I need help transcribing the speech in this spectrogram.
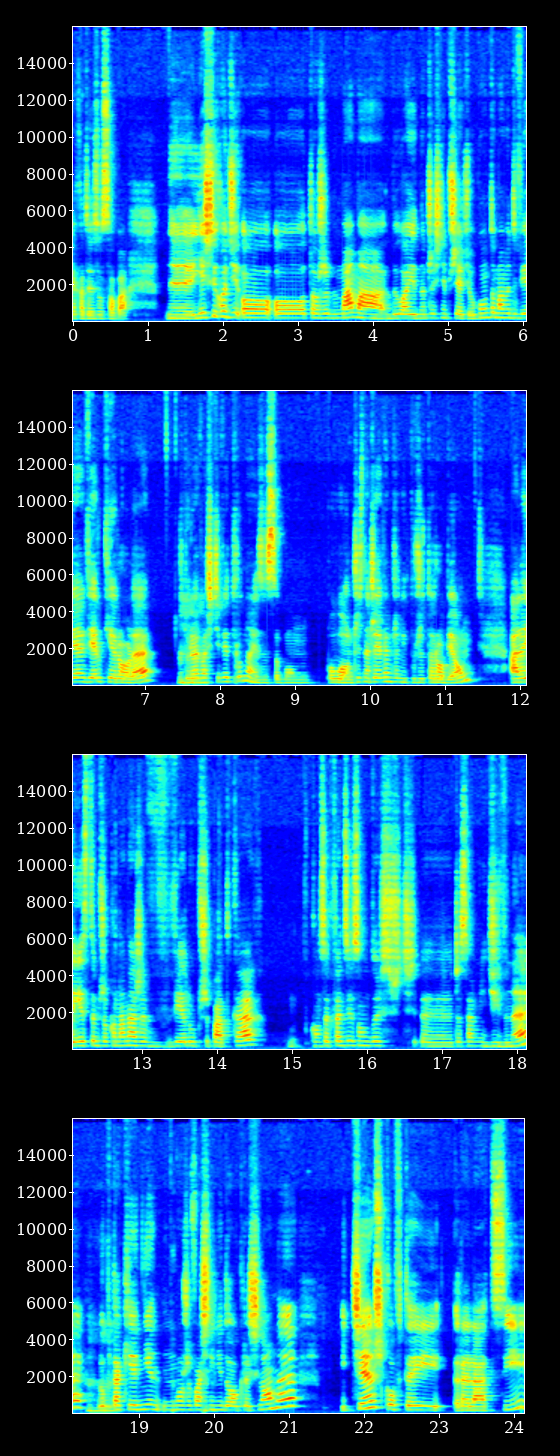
jaka to jest osoba. Y, jeśli chodzi o, o to, żeby mama była jednocześnie przyjaciółką, to mamy dwie wielkie role, które mhm. właściwie trudno jest ze sobą połączyć. Znaczy, ja wiem, że niektórzy to robią, ale jestem przekonana, że w wielu przypadkach konsekwencje są dość y, czasami dziwne mhm. lub takie nie, może właśnie niedookreślone i ciężko w tej relacji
